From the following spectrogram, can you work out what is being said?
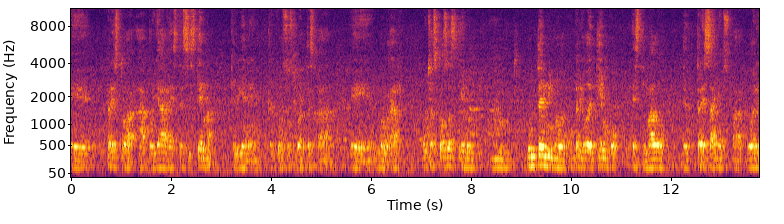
eh, presto a, apoyar a este sistema, que viene recursos fuertes para eh, lograr muchas cosas, tiene un, un, término, un periodo de tiempo estimado de tres años para poder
